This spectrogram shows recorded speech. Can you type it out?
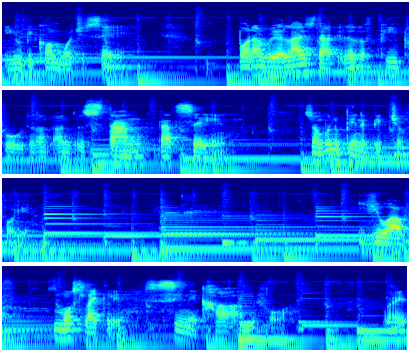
you become what you say. But I realize that a lot of people do not understand that saying. So I'm going to paint a picture for you. You have most likely seen a car before, right?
